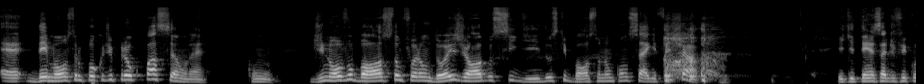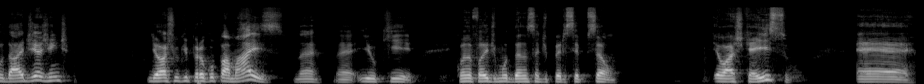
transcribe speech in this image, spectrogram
é, demonstra um pouco de preocupação, né? Com de novo, Boston foram dois jogos seguidos que Boston não consegue fechar. e que tem essa dificuldade, e a gente. E eu acho que o que preocupa mais, né? É, e o que quando eu falei de mudança de percepção, eu acho que é isso. É,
